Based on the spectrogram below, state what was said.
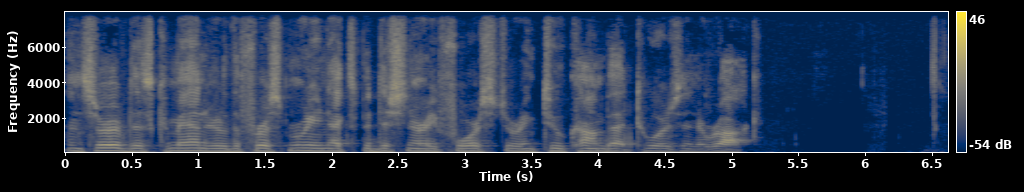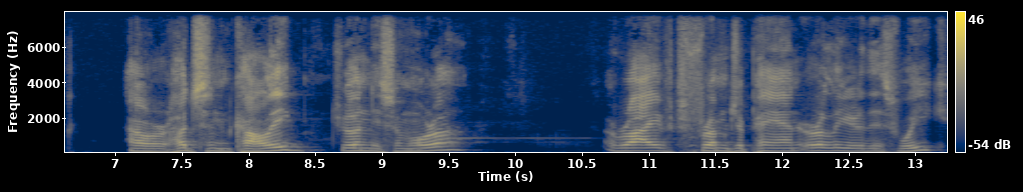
and served as commander of the 1st Marine Expeditionary Force during two combat tours in Iraq. Our Hudson colleague, Jun Isomura, arrived from Japan earlier this week.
